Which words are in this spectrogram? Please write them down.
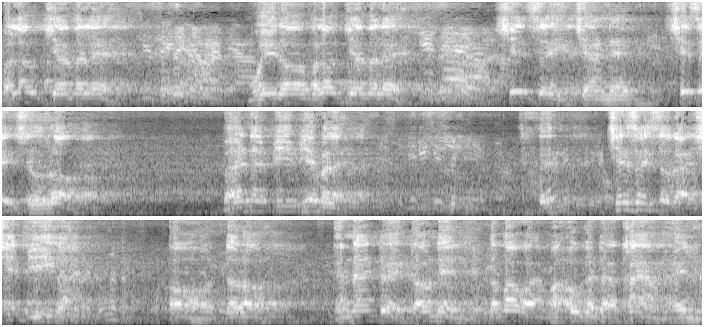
ဘလောက်ကြံတယ်လဲ မွေတော်ဘလောက်ကြံတယ်လဲရှစ်စိတ်ကြံတယ်ရှစ်စိတ်ဆိုတော့ဘယ်နှပြီဖြစ်မလဲရှစ်စိတ်ဆိုတာရှစ်ပြီလားဩတော်တော်ကနန်းတွေကောင်းတဲ့လူသမဝါမှာဥက္ကဋ္ဌခန့်ရမယ်အဲ့လူ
